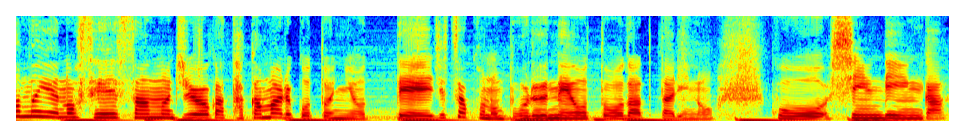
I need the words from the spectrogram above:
ーム油の生産の需要が高まることによって、実はこのボルネオ島だったりのこう森林が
